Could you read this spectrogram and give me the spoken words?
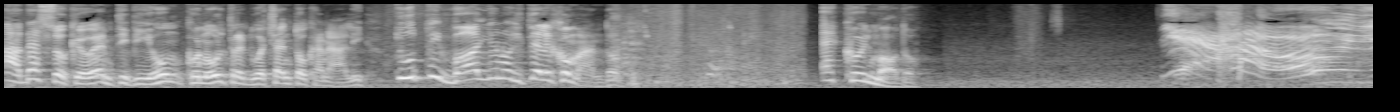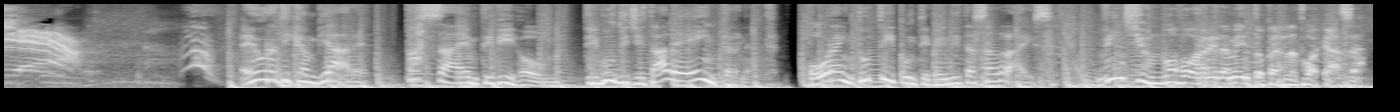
Adesso che ho MTV Home con oltre 200 canali, tutti vogliono il telecomando. Ecco il modo. Yeah! Oh, yeah! È ora di cambiare. Passa a MTV Home, TV digitale e internet. Ora in tutti i punti vendita Sunrise. Vinci un nuovo arredamento per la tua casa.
